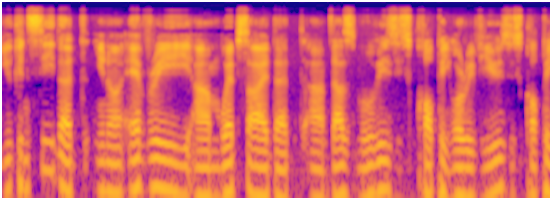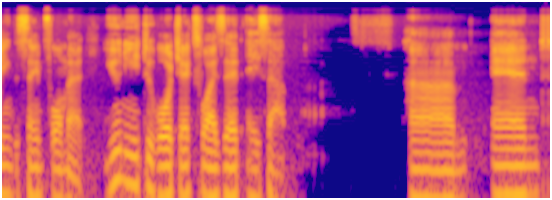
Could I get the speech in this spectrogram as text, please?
you can see that you know every um, website that uh, does movies is copying or reviews is copying the same format. You need to watch X Y Z ASAP. Um, and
